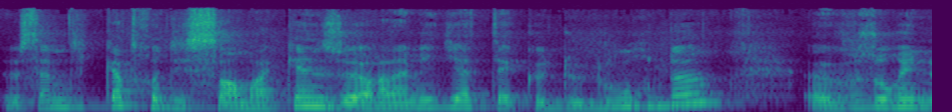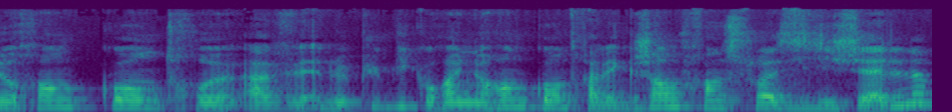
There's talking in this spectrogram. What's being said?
le samedi 4 décembre à 15h à la médiathèque de Lourdes, euh, vous aurez une rencontre le public aura une rencontre avec Jean-François Zigel,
